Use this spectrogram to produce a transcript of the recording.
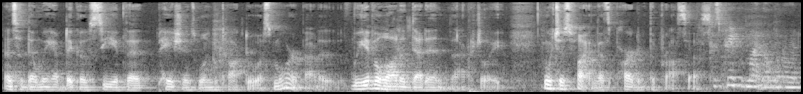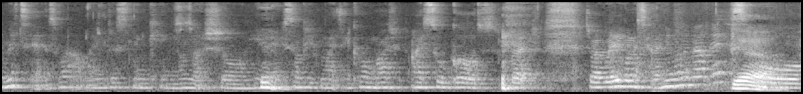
And so then we have to go see if that patient's willing to talk to us more about it. We have a lot of dead ends, actually, which is fine. That's part of the process. Because people might not want to admit it as well. I'm just thinking, I'm not sure. You know, some people might think, oh, my, I saw God, but do I really want to tell anyone about this? Yeah. Or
